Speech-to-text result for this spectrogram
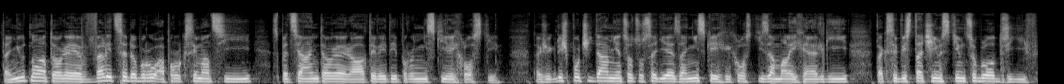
Ta Newtonova teorie je velice dobrou aproximací speciální teorie relativity pro nízké rychlosti. Takže když počítám něco, co se děje za nízkých rychlostí, za malých energií, tak si vystačím s tím, co bylo dřív.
